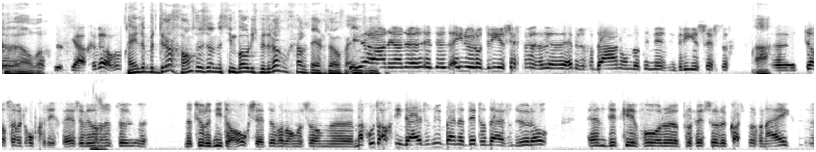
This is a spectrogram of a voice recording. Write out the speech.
Geweldig. Dus ja, geweldig. En dat bedrag, Hans, is dat een symbolisch bedrag of gaat het ergens over? Ja, nee, nee, het- het 1,63 euro eh, hebben ze gedaan omdat in 1963 Ah. eh, Telstar werd opgericht. Hè. Ze wilden het eh, natuurlijk niet te hoog zetten, want anders dan... eh, maar goed, 18.000 nu, bijna 30.000 euro. En dit keer voor eh, professor Casper van Eyck, eh,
